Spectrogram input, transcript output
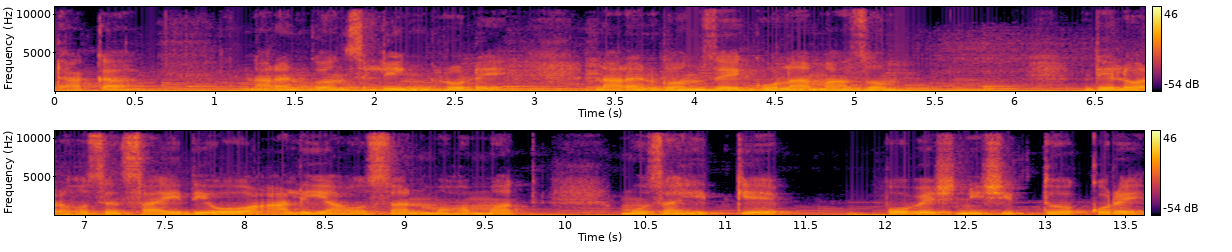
ঢাকা, নারায়ণগঞ্জ লিঙ্ক রোডে, নারায়ণগঞ্জে গোলাম আজম, দেলোয়ার হোসেন সাইদি ও আলী আহসান মোহাম্মদ মুজাহিদকে প্রবেশ নিষিদ্ধ করে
